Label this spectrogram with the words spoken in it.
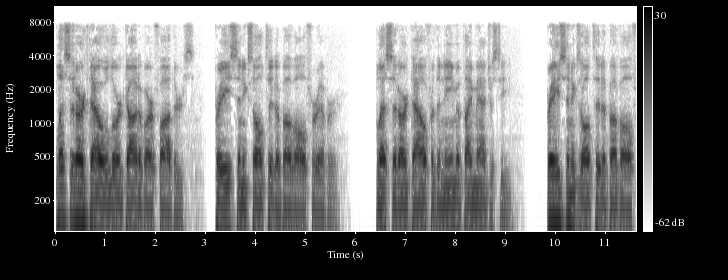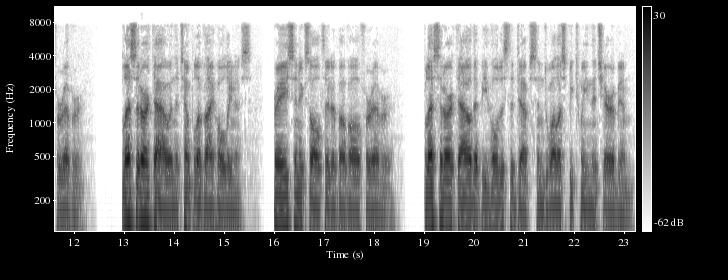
Blessed art thou, O Lord God of our fathers, praised and exalted above all forever. Blessed art thou for the name of thy majesty, praised and exalted above all forever. Blessed art thou in the temple of thy holiness, praised and exalted above all forever. Blessed art thou that beholdest the depths and dwellest between the cherubim,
